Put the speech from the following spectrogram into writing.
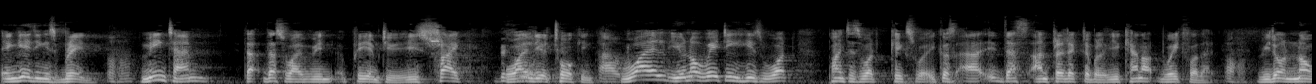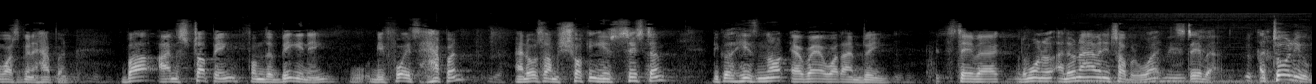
engaging his brain. Meantime, that, that's why we preempt you. You strike Before- while you're talking. Ah, okay. While you're not waiting his what punches, what kicks, what, because uh, that's unpredictable. You cannot wait for that. Uh-huh. We don't know what's going to happen. But I'm stopping from the beginning, before it's happened, and also I'm shocking his system because he's not aware what I'm doing. Stay back. I don't, want to, I don't have any trouble. Why? Stay back. I told you.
